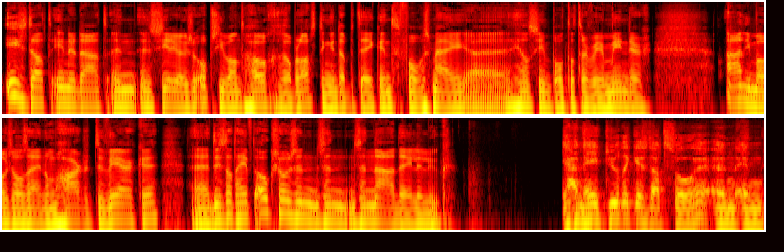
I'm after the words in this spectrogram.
is dat inderdaad een, een serieuze optie. Want hogere belastingen, dat betekent volgens mij uh, heel simpel dat er weer minder animo zal zijn om harder te werken. Uh, dus dat heeft ook zo zijn, zijn, zijn nadelen, Luc. Ja, nee, tuurlijk is dat zo. Hè. En, en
